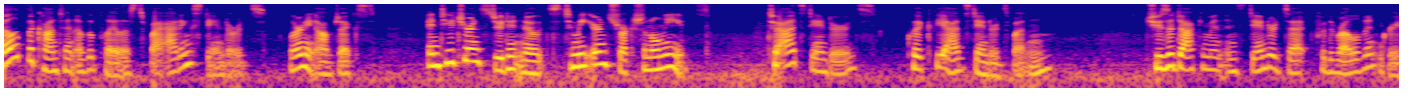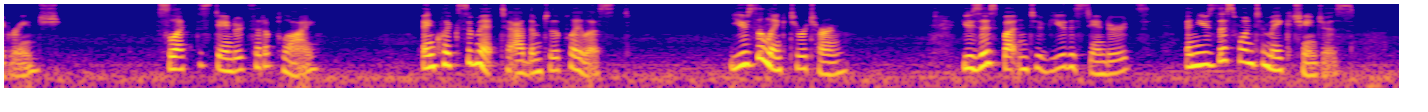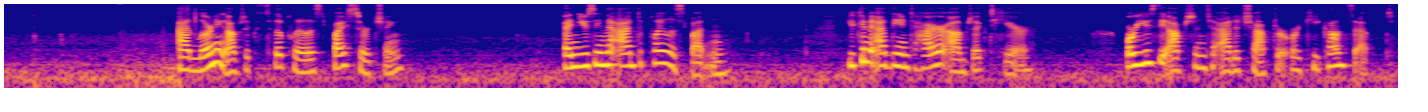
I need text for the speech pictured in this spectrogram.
Develop the content of the playlist by adding standards, learning objects, and teacher and student notes to meet your instructional needs. To add standards, click the Add Standards button, choose a document and standard set for the relevant grade range, select the standards that apply, and click Submit to add them to the playlist. Use the link to return. Use this button to view the standards, and use this one to make changes. Add learning objects to the playlist by searching, and using the Add to Playlist button. You can add the entire object here, or use the option to add a chapter or key concept.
